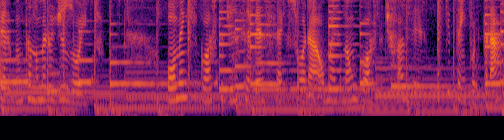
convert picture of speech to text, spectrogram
Pergunta número 18. Homem que gosta de receber sexo oral, mas não gosta de fazer. O que tem por trás?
